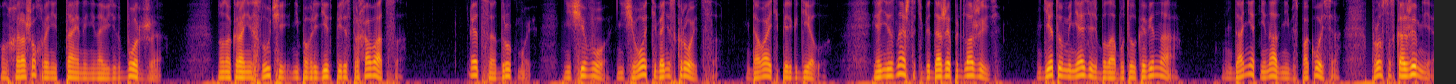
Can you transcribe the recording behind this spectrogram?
Он хорошо хранит тайны и ненавидит Борджиа, но на крайний случай не повредит перестраховаться. Эдса, друг мой, ничего, ничего от тебя не скроется. Давай теперь к делу. Я не знаю, что тебе даже предложить. Где-то у меня здесь была бутылка вина. Да нет, не надо, не беспокойся. Просто скажи мне,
